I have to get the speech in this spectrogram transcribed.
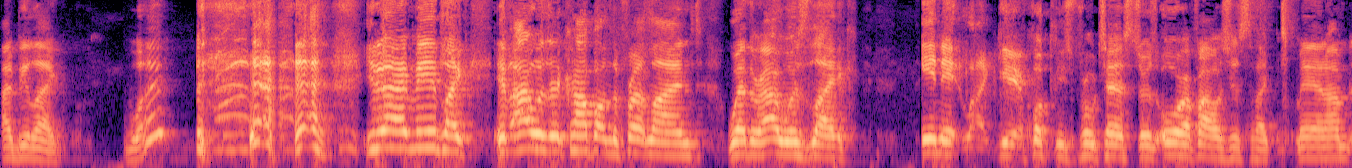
I'd be like, "What?" you know what I mean? Like if I was a cop on the front lines, whether I was like in it like, "Yeah, fuck these protesters," or if I was just like, "Man, I'm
